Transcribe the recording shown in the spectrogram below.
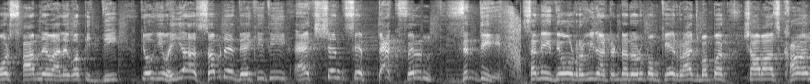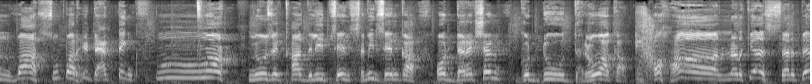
और सामने वाले को पिद्दी। क्योंकि भैया, सबने देखी थी एक्शन से पैक फ़िल्म जिद्दी सनी देओल, रवीना टंडन, अनुपम खेर, राज बब्बर, शाहबाज खान, वाह सुपर हिट एक्टिंग म्यूज़िक था दिलीप सेन, समीर सेन का, और डायरेक्शन गुड्डू धनोआ का। हाँ लड़के सर पे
